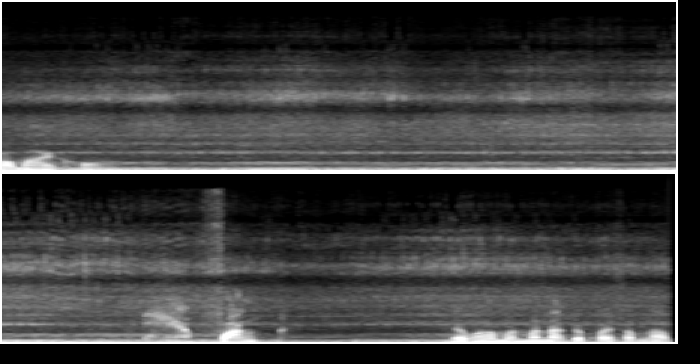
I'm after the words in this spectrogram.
เป้าหมายของแอบฟัง แต่ว่ามันมันหนักเกินไปสำหรับ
